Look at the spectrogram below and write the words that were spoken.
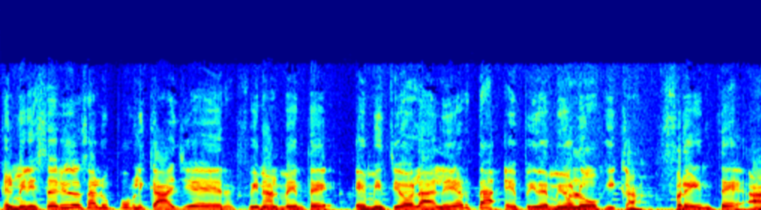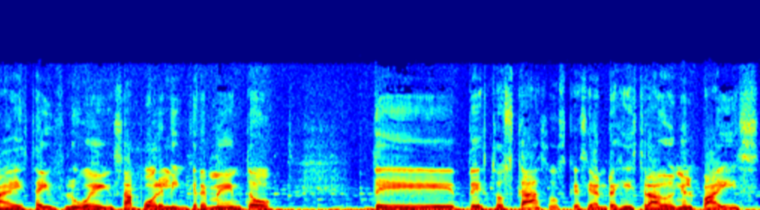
El Ministerio de Salud Pública ayer finalmente emitió la alerta epidemiológica frente a esta influenza por el incremento de, estos casos que se han registrado en el país.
